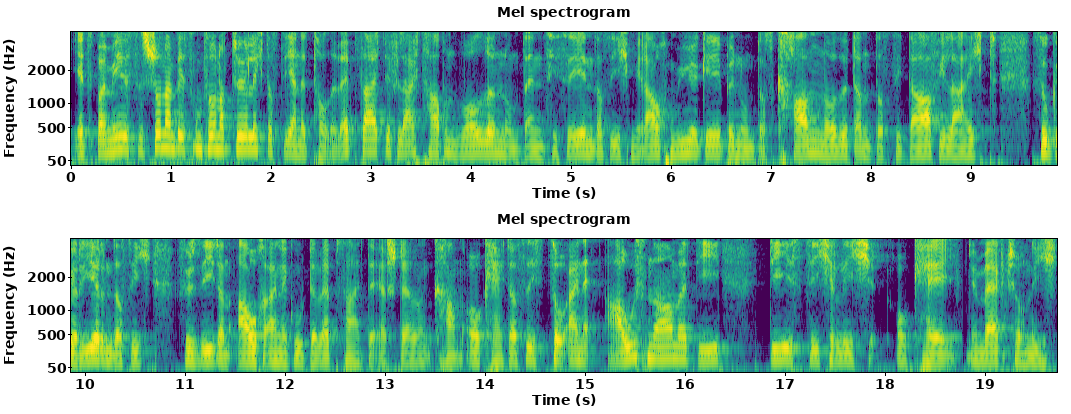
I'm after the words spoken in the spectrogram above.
Jetzt bei mir ist es schon ein bisschen so natürlich, dass die eine tolle Webseite vielleicht haben wollen und wenn sie sehen, dass ich mir auch Mühe gebe und das kann oder dann, dass sie da vielleicht suggerieren, dass ich für sie dann auch eine gute Webseite erstellen kann. Okay, das ist so eine Ausnahme, die die ist sicherlich okay. Ihr merkt schon, ich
